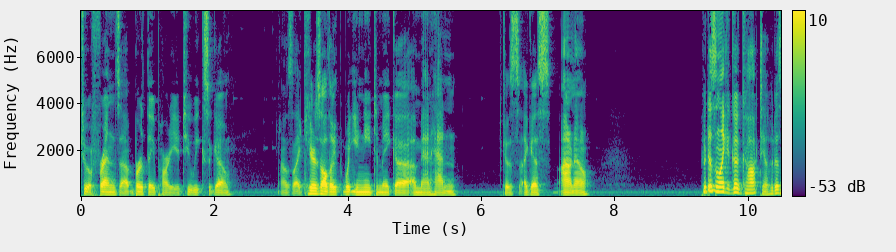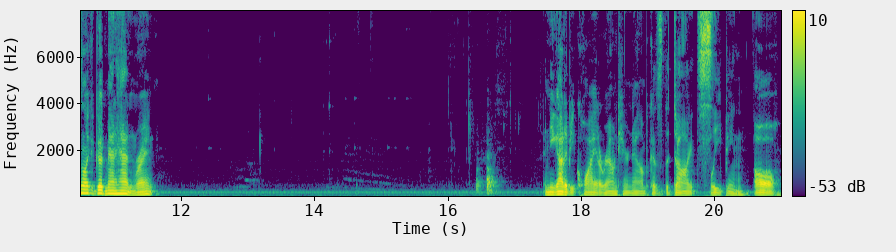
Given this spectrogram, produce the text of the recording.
to a friend's uh, birthday party two weeks ago. I was like, here's all the what you need to make a, a Manhattan. Because I guess, I don't know. Who doesn't like a good cocktail? Who doesn't like a good Manhattan, right? And you got to be quiet around here now because the dog sleeping. Oh.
